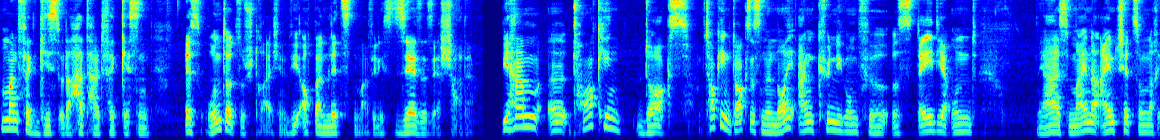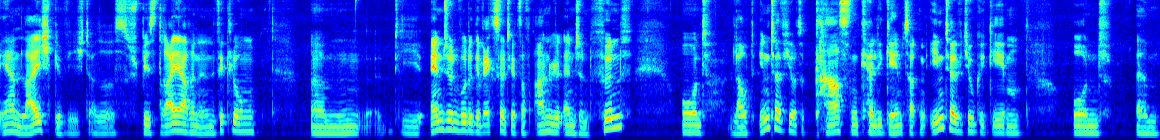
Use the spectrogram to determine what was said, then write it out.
und man vergisst oder hat halt vergessen, es runterzustreichen, wie auch beim letzten Mal. Finde ich sehr, sehr, sehr schade. Wir haben äh, Talking Dogs. Talking Dogs ist eine Neuankündigung für Stadia und ja, ist meine Einschätzung nach eher ein Leichtgewicht. Also das Spiel ist drei Jahre in Entwicklung. Ähm, die Engine wurde gewechselt jetzt auf Unreal Engine 5 und laut Interview, also Carsten Kelly Games hat ein Interview gegeben und ähm,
